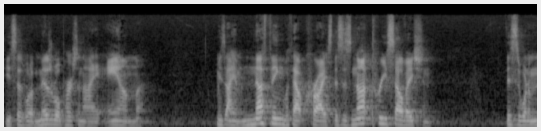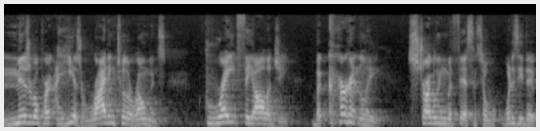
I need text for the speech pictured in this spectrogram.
He says what a miserable person I am. It means I am nothing without Christ. This is not pre salvation. This is what a miserable person, he is writing to the Romans. Great theology, but currently struggling with this. And so what does he do?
